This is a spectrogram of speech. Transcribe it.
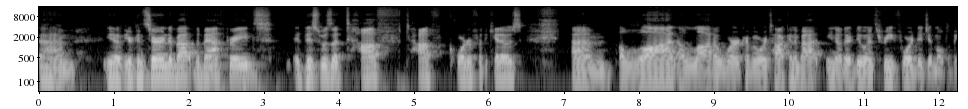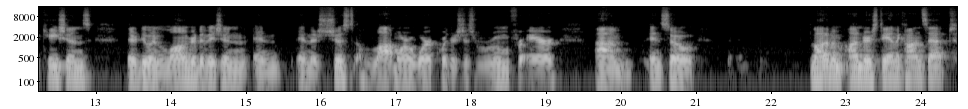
um, you know, if you're concerned about the math grades, this was a tough tough quarter for the kiddos. Um, a lot, a lot of work. I mean, we're talking about, you know, they're doing three, four digit multiplications. They're doing longer division and, and there's just a lot more work where there's just room for error. Um, and so a lot of them understand the concept,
